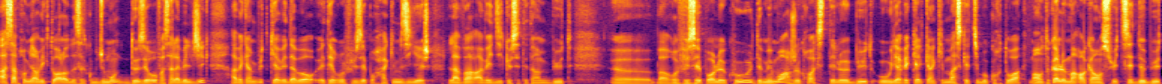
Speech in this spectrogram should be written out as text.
à sa première victoire lors de cette Coupe du Monde, 2-0 face à la Belgique, avec un but qui avait d'abord été refusé pour Hakim Ziyech. Lavar avait dit que c'était un but euh, bah, refusé pour le coup. De mémoire, je crois que c'était le but où il y avait quelqu'un qui masquait Thibaut Courtois. Bah, en tout cas, le Maroc a ensuite ses deux buts.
